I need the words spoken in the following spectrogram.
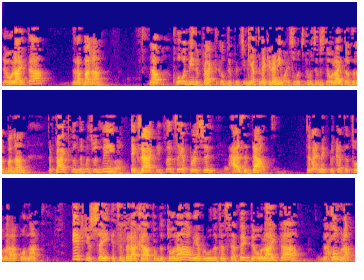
The Oraita, the Rabbanan. Now, what would be the practical difference? You have to make it anyway. So what's the difference if it's the Oraita or the Rabbanan? The practical difference would be, exactly, if let's say a person has a doubt did I make Birkat Torah or not? If you say it's a beracha from the Torah, we have a rule that says Safek de Oraita the Chumrah.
